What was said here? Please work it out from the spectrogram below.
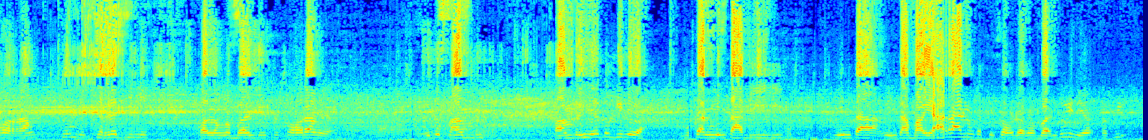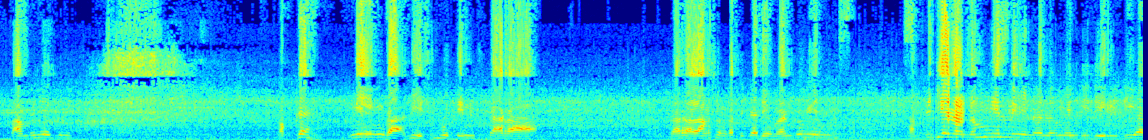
orang tuh mikirnya gini kalau ngebantu seseorang ya itu pamrih pamrihnya tuh gini ya bukan minta di minta minta bayaran ketika udah ngebantuin ya tapi pamrihnya gini. Oke ini nggak disebutin secara secara langsung ketika dia bantuin tapi dia nanemin nih nanemin di diri dia.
